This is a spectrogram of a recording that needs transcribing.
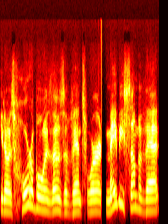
you know, as horrible as those events were, maybe some of that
